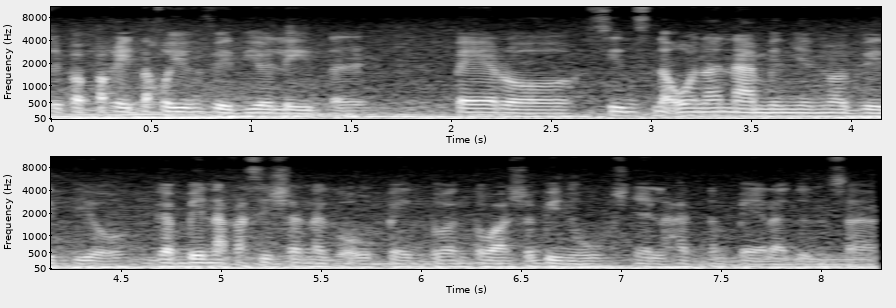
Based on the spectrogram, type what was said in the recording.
So, ipapakita ko yung video later. Pero, since nauna namin yun ma-video, gabi na kasi siya nag-open. Tuwan-tuwa siya, binuhos niya lahat ng pera dun sa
